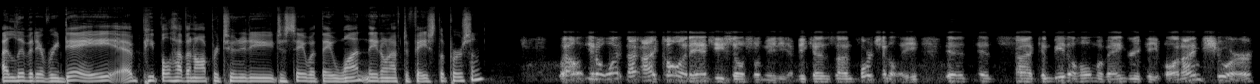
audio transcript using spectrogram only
I live it every day. People have an opportunity to say what they want. They don't have to face the person. Well, you know what? I call it anti-social media because, unfortunately, it it's, uh, can be the home of angry people. And I'm sure,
